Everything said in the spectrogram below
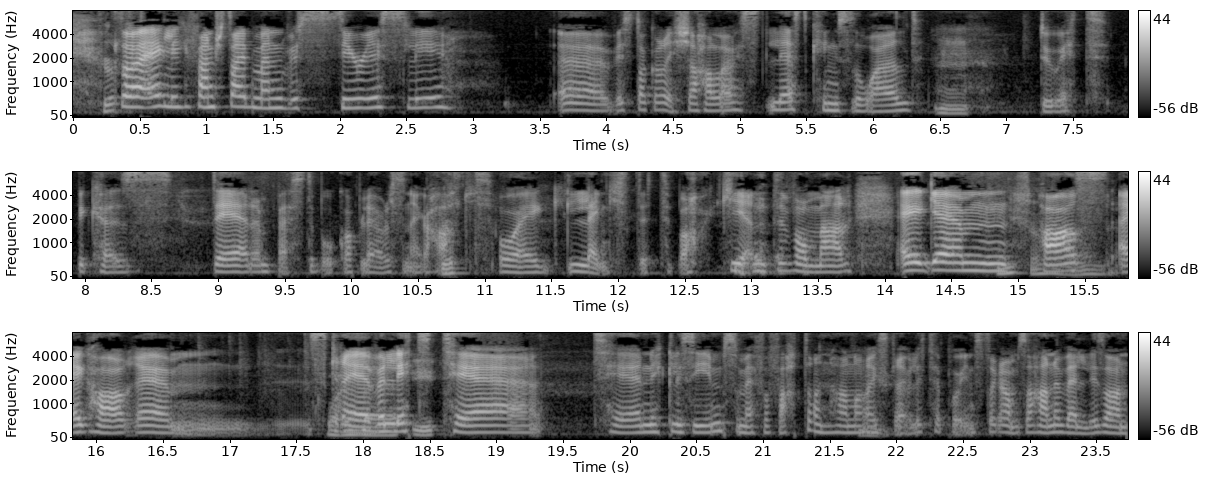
Cool. så jeg liker Fantaside, men hvis seriously uh, Hvis dere ikke har lest, Kings of the Wild, do it. Because det er den beste bokopplevelsen jeg har hatt, og jeg lengter tilbake igjen til for mer. Jeg um, har, jeg har em, skrevet litt til til Nicholas Eam, som er forfatteren. Han har jeg skrevet litt til på Instagram, så han er veldig sånn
